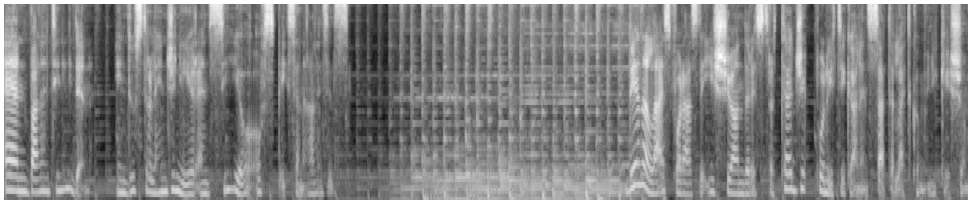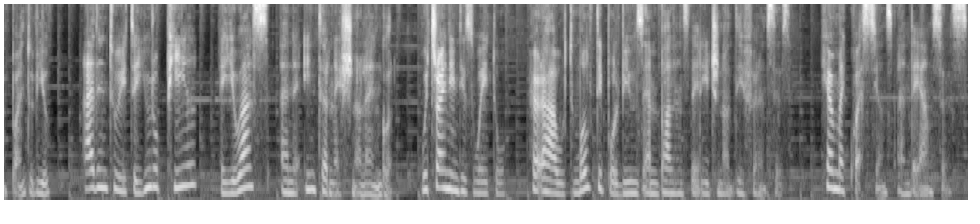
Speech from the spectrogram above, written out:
and Valentin Eder, Industrial Engineer and CEO of Space Analyses. They analyzed for us the issue under a strategic, political, and satellite communication point of view, adding to it a European, a US, and an international angle. We tried in this way to hear out multiple views and balance the regional differences. Here are my questions and the answers.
